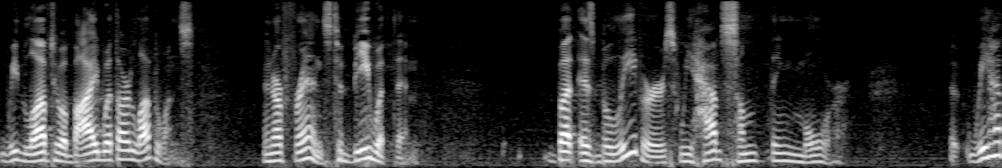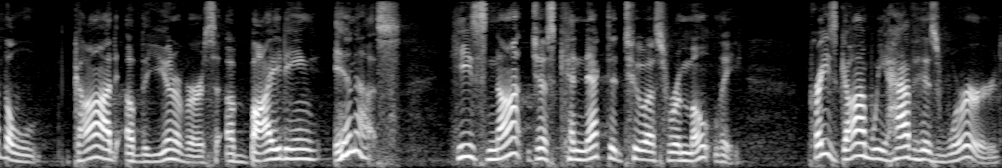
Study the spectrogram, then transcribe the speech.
We'd love to abide with our loved ones and our friends, to be with them. But as believers, we have something more. We have the God of the universe abiding in us. He's not just connected to us remotely. Praise God, we have His Word.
